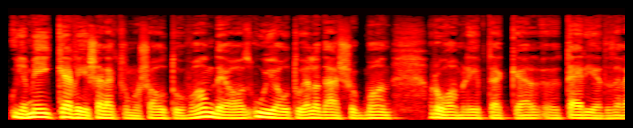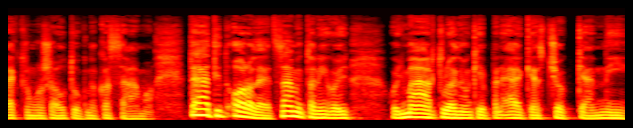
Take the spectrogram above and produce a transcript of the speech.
ugye még kevés elektromos autó van, de az új autó eladásokban rohamléptekkel terjed az elektromos autóknak a száma. Tehát itt arra lehet számítani, hogy, hogy már tulajdonképpen elkezd csökkenni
